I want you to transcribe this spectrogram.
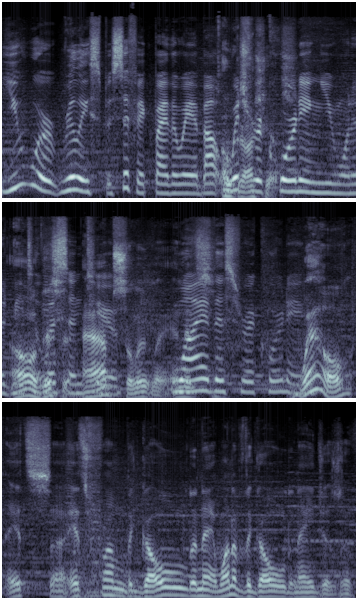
You were really specific, by the way, about Oh, which gosh, yes. recording you wanted me oh, to listen to. absolutely. And Why this recording? Well, it's uh, it's from the golden one of the golden ages of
